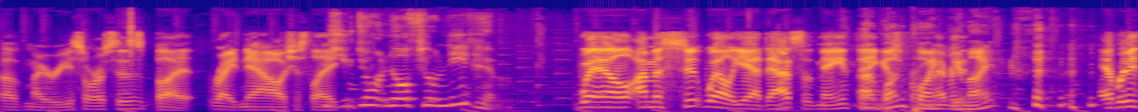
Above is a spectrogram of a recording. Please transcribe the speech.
of my resources. But right now, it's just like, you don't know if you'll need him. well, I'm assuming. Well, yeah, that's the main thing. At one point, everything- you might. every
